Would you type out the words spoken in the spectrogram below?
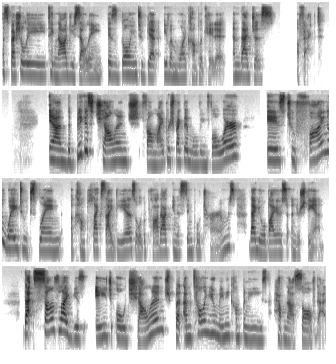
especially technology selling, is going to get even more complicated, and that just affect. And the biggest challenge from my perspective moving forward is to find a way to explain a complex ideas or the product in a simple terms that your buyers understand. That sounds like is age old challenge, but I'm telling you, many companies have not solved that.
